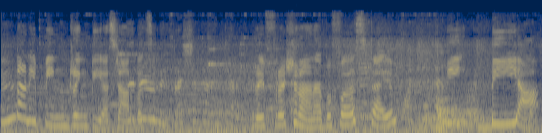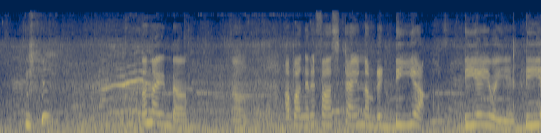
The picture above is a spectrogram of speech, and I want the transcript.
എന്താണ് ഈ pink drink tea Starbucks refresher ആണ്. അപ്പൊ ഫസ്റ്റ് ടൈം ഡിയ നന്നായിട്ടുണ്ടോ? ആ. അപ്പൊ അങ്ങനെ ഫസ്റ്റ് ടൈം നമ്മുടെ ഡിയ ഡി ഐ വൈ ഡിയ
